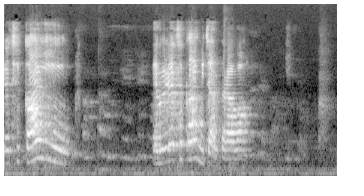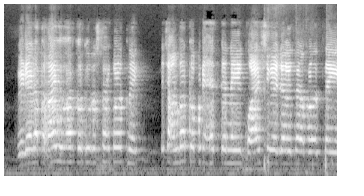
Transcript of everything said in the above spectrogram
त्याची काय? त्या वेड्याचा काय विचार करावा? वेड्याला काय व्यवहार करतो रस्त्यावर कळत नाही. त्याच्या अंगात कपडे आहेत का नाही? काय शिवाय द्यावे त्याला कळत नाही.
